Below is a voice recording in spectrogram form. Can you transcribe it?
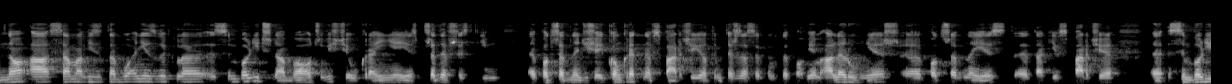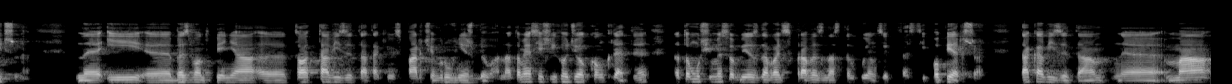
No a sama wizyta była niezwykle symboliczna, bo oczywiście Ukrainie jest przede wszystkim e, potrzebne dzisiaj konkretne wsparcie i o tym też za sekundkę powiem, ale również e, potrzebne jest e, takie wsparcie symboliczne. I bez wątpienia to, ta wizyta takim wsparciem również była. Natomiast jeśli chodzi o konkrety, no to musimy sobie zdawać sprawę z następujących kwestii. Po pierwsze, taka wizyta ma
